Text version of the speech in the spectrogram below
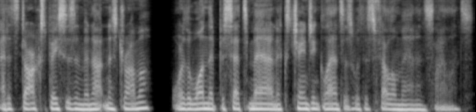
at its dark spaces and monotonous drama, or the one that besets man exchanging glances with his fellow man in silence.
